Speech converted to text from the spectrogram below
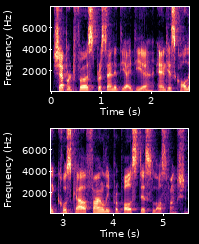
Shepard first presented the idea and his colleague Kruskal finally proposed this loss function.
